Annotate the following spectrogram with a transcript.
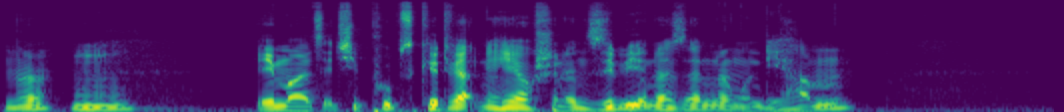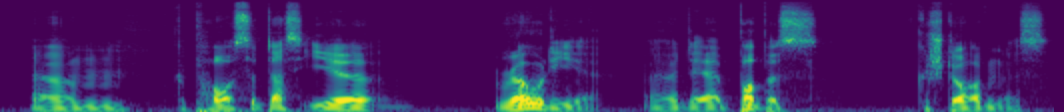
Ne? Mhm. ehemals Itchy Poops Kid, wir hatten ja hier auch schon den Sibi in der Sendung und die haben ähm, gepostet, dass ihr Rhodey, äh, der Bobbes, gestorben ist.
